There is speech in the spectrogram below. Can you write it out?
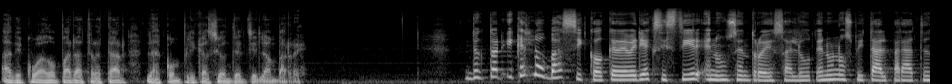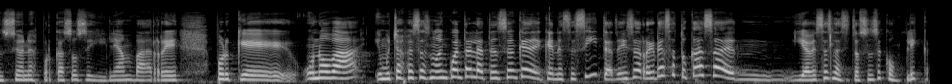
adecuado para tratar la complicación del Guillain-Barré. Doctor, ¿y qué es lo básico que debería existir en un centro de salud, en un hospital, para atenciones por casos de Guillain-Barré? Porque uno va y muchas veces no encuentra la atención que, que necesita. Te dice, regresa a tu casa y a veces la situación se complica.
